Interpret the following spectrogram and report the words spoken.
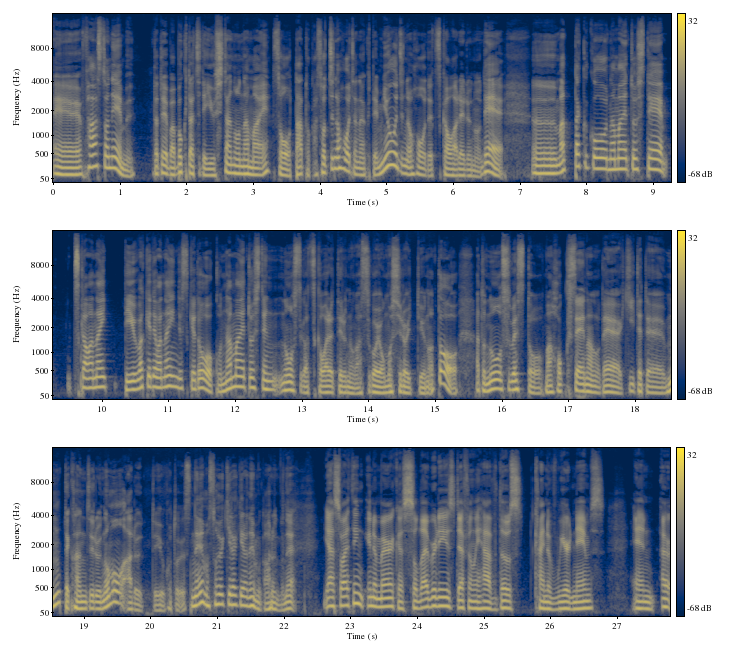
えーファーストネーム、例えば僕たちで言う下の名前、ソータとか、そっちの方じゃなくて、名字の方で使われるので、うん全くこう、名前として使わないっていうわけではないんですけど、こう、名前としてノースが使われてるのがすごい面白いっていうのと、あと、ノースウェスト、まあ、北西なので、聞いてて、んって感じるのもあるっていうことですね。まあ、そういうキラキラネームがあるんだね。Yeah, so I think in America, celebrities definitely have those kind of weird names. And, uh,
